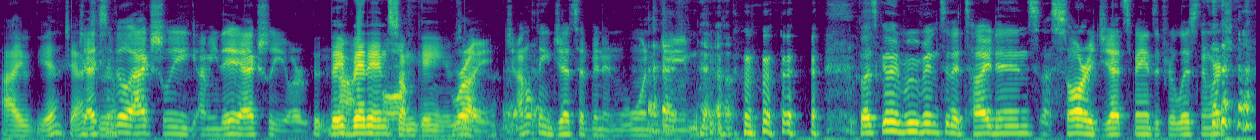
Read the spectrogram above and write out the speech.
I yeah, Jacksonville. Jacksonville actually. I mean, they actually are. They've been in off. some games, Right. yeah. I don't think Jets have been in one game. No. Let's go and move into the tight ends. Uh, sorry, Jets fans, if you're listening. We're,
